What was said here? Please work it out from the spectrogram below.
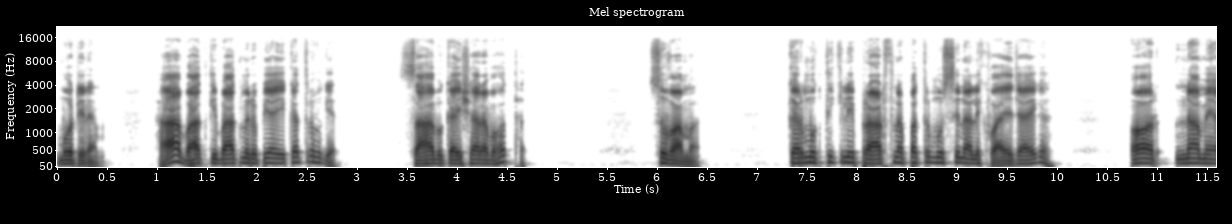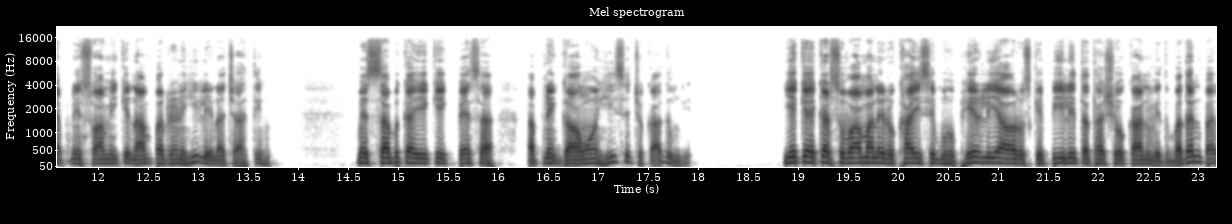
मोटेराम हाँ बात की बात में रुपया एकत्र हो गया। साहब का इशारा बहुत था। सुवामा करमुक्ति के लिए प्रार्थना पत्र मुझसे ना लिखवाया जाएगा और ना मैं अपने स्वामी के नाम पर ऋण ही लेना चाहती हूँ। मैं सबका एक एक पैसा अपने गाँवों ही से चुका दूँगी। ये कहकर सुवामा ने रुखाई से मुँह फेर लिया और उसके पीले तथा शोकान्वित बदन पर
